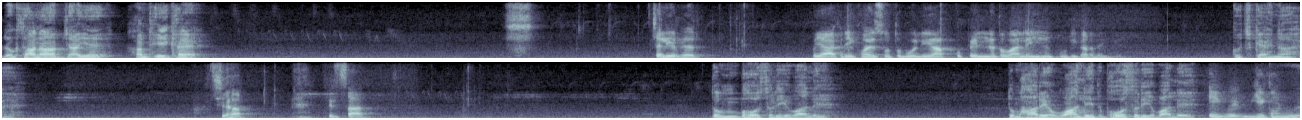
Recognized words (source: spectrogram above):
रुखसाना आप जाइए। हम ठीक हैं। चलिए फिर। कोई आखिरी ख्वाहिश हो तो बोलिए आपको पेलने तो वाले ही हैं पूरी कर देंगे। कुछ कहना है। अच्छा फिर साथ। तुम भोसड़ी वाले। तुम्हारे वालिद भोसड़ी वाले। एक ये कौन हुए?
